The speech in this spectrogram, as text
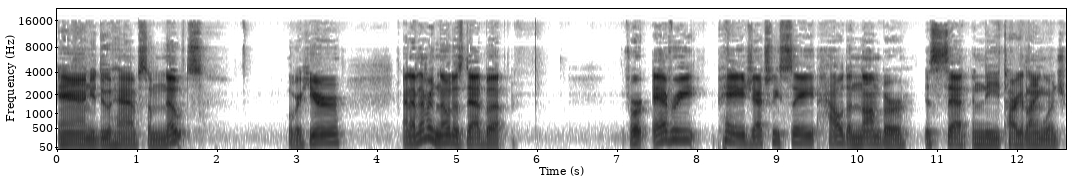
And you do have some notes over here. And I've never noticed that, but for every page actually say how the number is set in the target language.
